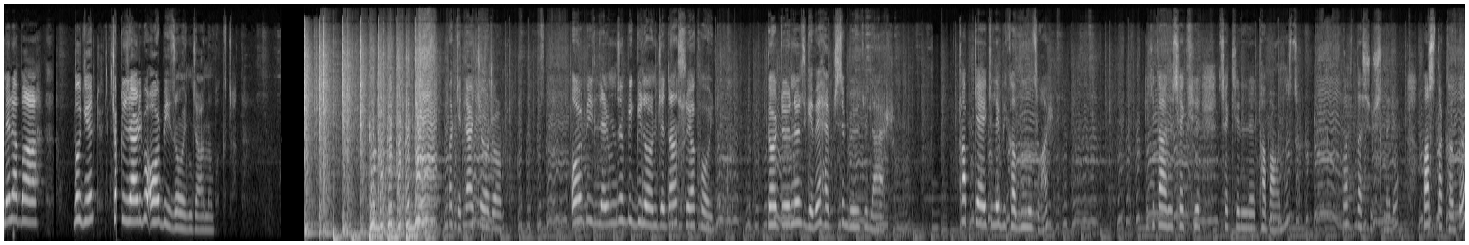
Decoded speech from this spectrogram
Merhaba. Bugün çok güzel bir Orbeez oyuncağına bakacağız. Paketi açıyorum. Orbeez'lerimizi bir gün önceden suya koyduk. Gördüğünüz gibi hepsi büyüdüler. Cupcake'li bir kabımız var. İki tane şekil, şekilli tabağımız. Pasta süsleri, pasta kabı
